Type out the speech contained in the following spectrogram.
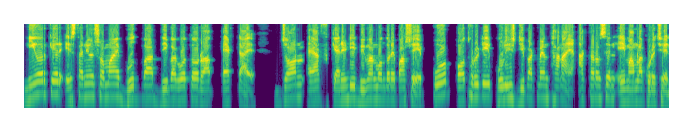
নিউ ইয়র্কের স্থানীয় সময় বুধবার দিবাগত রাত একটায় জন এফ কেনেডি বিমানবন্দরের পাশে পোর্ট অথরিটি পুলিশ ডিপার্টমেন্ট থানায় আক্তার হোসেন এই মামলা করেছেন।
